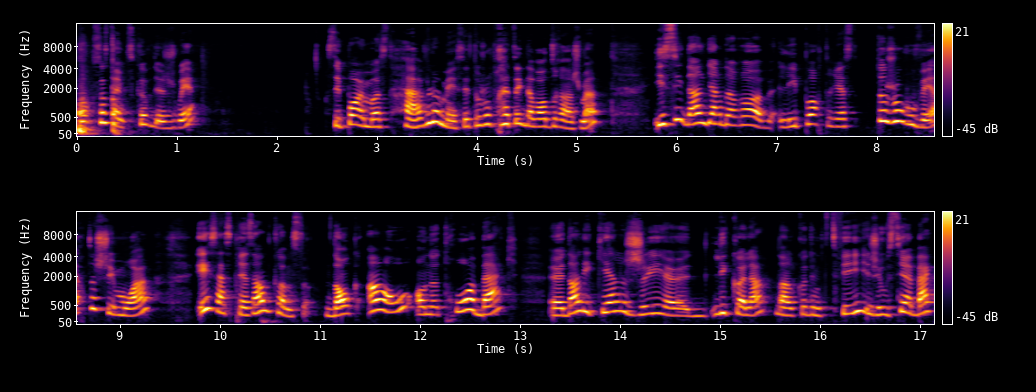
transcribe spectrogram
Donc ça, c'est un petit coffre de jouets. C'est pas un must-have, là, mais c'est toujours pratique d'avoir du rangement. Ici, dans le garde-robe, les portes restent toujours ouvertes chez moi et ça se présente comme ça. Donc, en haut, on a trois bacs euh, dans lesquels j'ai euh, les collants, dans le cas d'une petite fille. J'ai aussi un bac,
